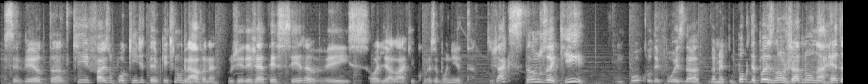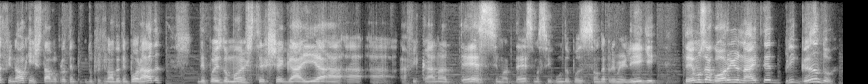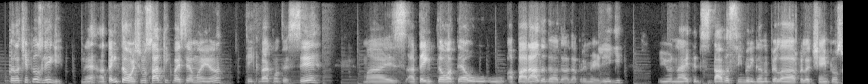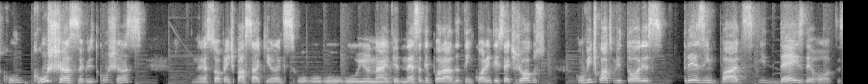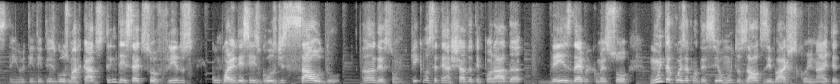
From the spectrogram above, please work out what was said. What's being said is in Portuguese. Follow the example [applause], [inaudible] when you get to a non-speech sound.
Você vê o tanto que faz um pouquinho de tempo que a gente não grava, né? O Gerê já é a terceira vez. Olha lá que coisa bonita. Já que estamos aqui, um pouco depois da, da um pouco depois não, já no, na reta final que a gente estava para o final da temporada, depois do Manchester chegar aí a, a, a, a, ficar na décima, décima segunda posição da Premier League, temos agora o United brigando pela Champions League, né? Até então a gente não sabe o que, vai ser amanhã, que, que vai acontecer, mas até então, até o, o a parada da, da, da Premier League, o United estava sim brigando pela, pela Champions com, com chances, acredito com chances. Né? Só para a gente passar aqui antes, o, o, o United nessa temporada tem 47 jogos, com 24 vitórias, 13 empates e 10 derrotas. Tem 83 gols marcados, 37 sofridos, com 46 gols de saldo. Anderson, o que, que você tem achado da temporada desde a época que começou? Muita coisa aconteceu, muitos altos e baixos com o United.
